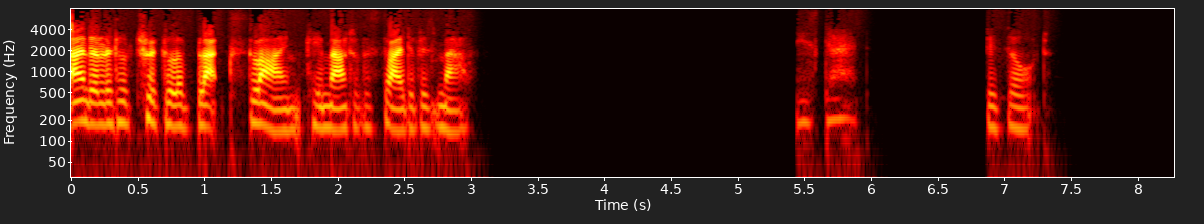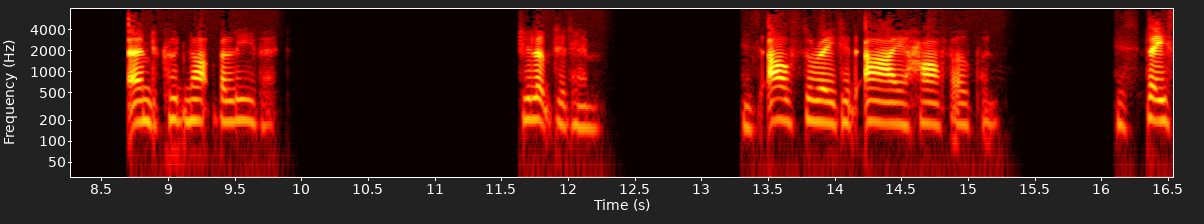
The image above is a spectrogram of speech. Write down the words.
and a little trickle of black slime came out of the side of his mouth. He's dead she thought, and could not believe it. She looked at him, his ulcerated eye half open, his face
